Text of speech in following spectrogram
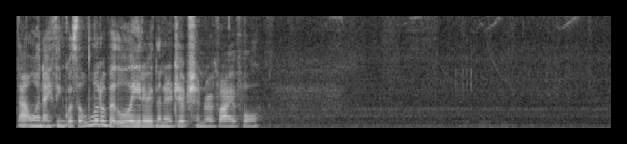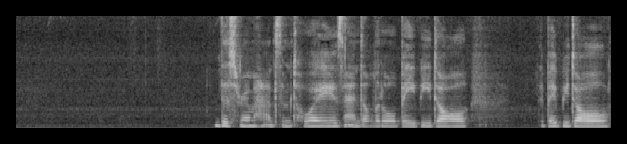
That one I think was a little bit later than Egyptian revival. This room had some toys and a little baby doll. The baby doll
